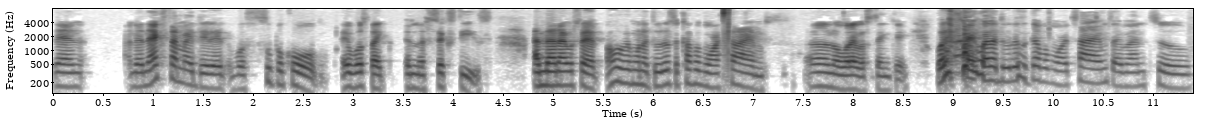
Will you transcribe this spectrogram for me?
Then the next time I did it, it was super cold. It was like in the 60s. And then I was said, "Oh, I want to do this a couple more times." I don't know what I was thinking, but I want to do this a couple more times. I went to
